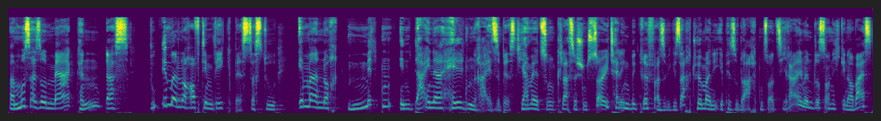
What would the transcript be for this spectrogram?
Man muss also merken, dass du immer noch auf dem Weg bist, dass du immer noch mitten in deiner Heldenreise bist. Hier haben wir jetzt so einen klassischen Storytelling-Begriff. Also wie gesagt, hör mal die Episode 28 rein, wenn du das noch nicht genau weißt.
